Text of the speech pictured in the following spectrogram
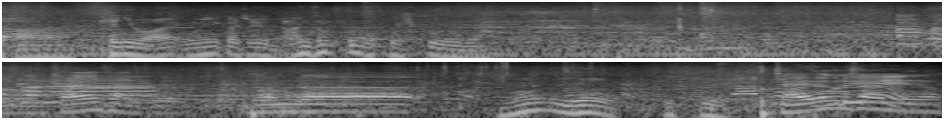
아, 괜히 와, 오니까 저기 만석도 먹고 싶고 그러네. 자연산 새우 감사합니다 어? 이거 그치. 자연산이에요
